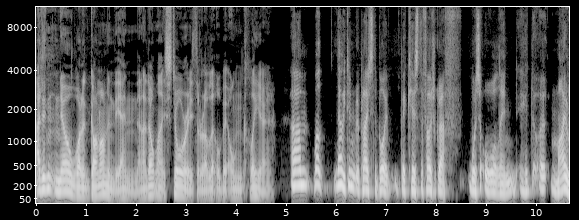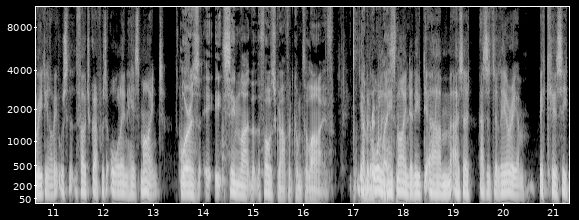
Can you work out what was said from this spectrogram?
I didn't know what had gone on in the end, and I don't like stories that are a little bit unclear. Um, well, no, he didn't replace the boy because the photograph was all in. It, uh, my reading of it was that the photograph was all in his mind. Whereas it, it seemed like that the photograph had come to life. Yeah, but all in his mind, and he um, as a as a delirium because he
